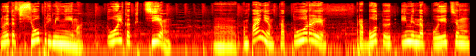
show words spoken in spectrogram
Но это все применимо только к тем а, компаниям, которые работают именно по этим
